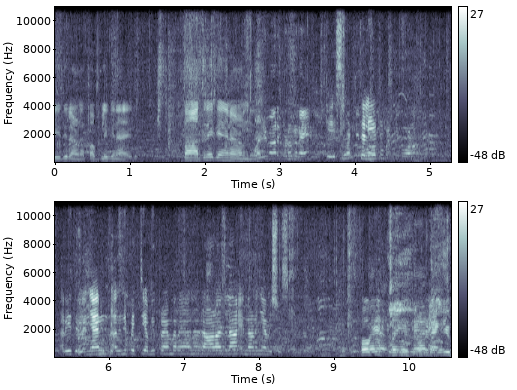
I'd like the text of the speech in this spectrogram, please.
രീതിയിലാണ് പബ്ലിക്കിനായത് അപ്പോൾ അതിനൊക്കെ എങ്ങനെയാണെന്ന്? തെളിയട്ടെ അറിയത്തില്ല. ഞാൻ അതിനെപ്പറ്റി അഭിപ്രായം പറയാൻ ഒരാളല്ല എന്നാണ് ഞാൻ വിശ്വസിക്കുന്നത്. ഓക്കെ താങ്ക് യു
